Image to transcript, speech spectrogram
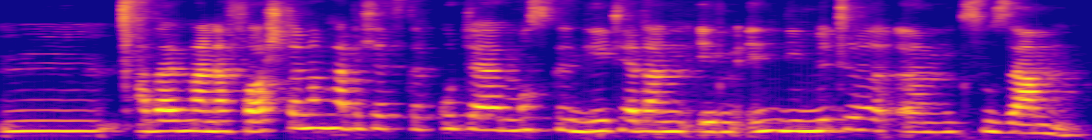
Mm, aber in meiner Vorstellung habe ich jetzt gesagt, gut, der Muskel geht ja dann eben in die Mitte ähm, zusammen.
